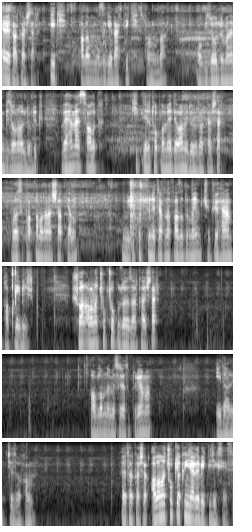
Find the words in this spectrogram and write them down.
Evet arkadaşlar ilk adamımızı geberttik sonunda. O bizi öldürmeden biz onu öldürdük. Ve hemen sağlık kitleri toplamaya devam ediyoruz arkadaşlar. Burası patlamadan aşağı atlayalım. Müzik kutusunun etrafında fazla durmayın çünkü her an patlayabilir. Şu an alana çok çok uzağız arkadaşlar. Ablam da mesaj atıp duruyor ama idare edeceğiz bakalım. Evet arkadaşlar alana çok yakın yerde bekleyeceksiniz.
